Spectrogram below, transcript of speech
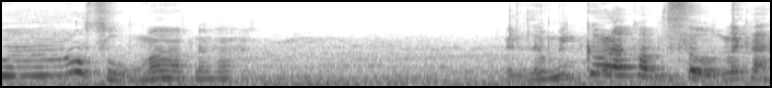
ว้าว สูงมากนะคะ เห็นแล้วไม่กลัวความสูงเลยค่ะ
